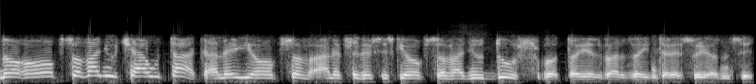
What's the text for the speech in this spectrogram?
no o obcowaniu ciał tak, ale i o obcow- ale przede wszystkim o obcowaniu dusz, bo to jest bardzo interesujący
